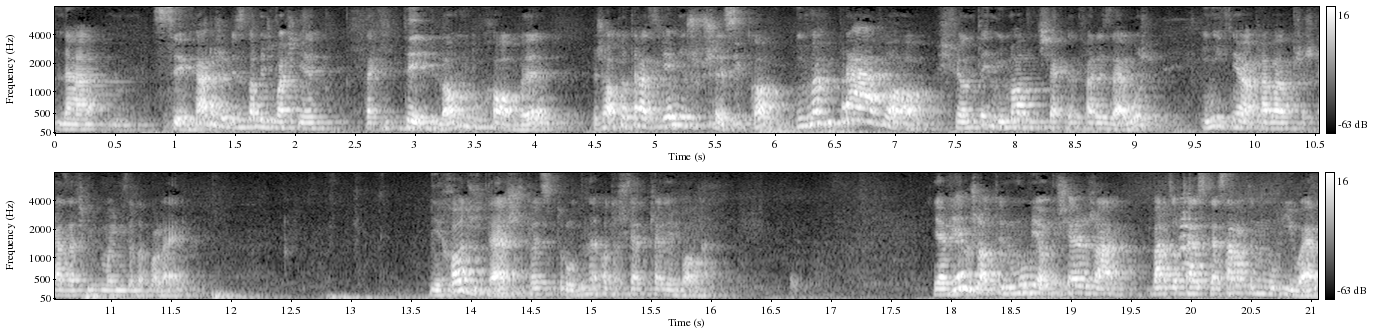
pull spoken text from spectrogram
na sychar, żeby zdobyć właśnie taki dyplom duchowy, że oto teraz wiem już wszystko i mam prawo w świątyni modlić się jak ten faryzeusz i nikt nie ma prawa przeszkadzać mi w moim zadowoleniu. Nie chodzi też, to jest trudne, o doświadczenie Boga. Ja wiem, że o tym mówię o księża bardzo często, ja sam o tym mówiłem.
